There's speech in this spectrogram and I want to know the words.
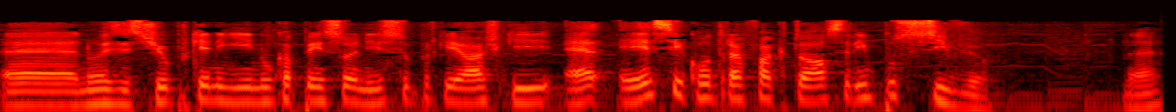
é, não existiu porque ninguém nunca pensou nisso, porque eu acho que é, esse contrafactual seria impossível. Né?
